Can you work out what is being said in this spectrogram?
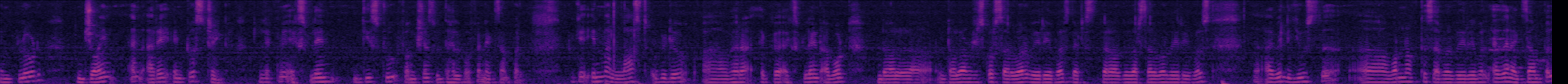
implode join an array into a string let me explain these two functions with the help of an example. Okay in my last video uh, where I explained about dollar, dollar underscore server variables that is there are those are server variables uh, I will use the uh, one of the server variable as an example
